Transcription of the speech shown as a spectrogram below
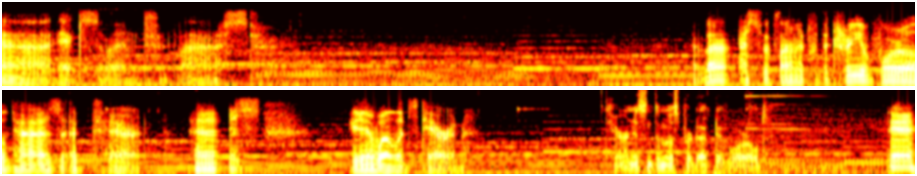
Ah, excellent. At last. At last, the planet with the Tree of World has a Terran. Has. Yeah, well, it's Terran. Terran isn't the most productive world. Eh,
